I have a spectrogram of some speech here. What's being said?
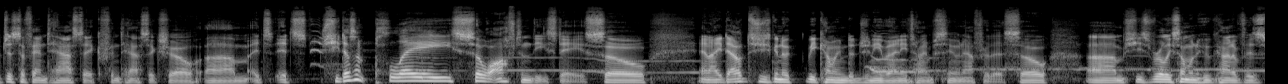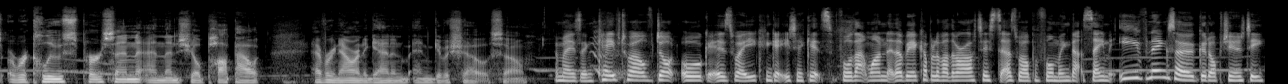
just a fantastic, fantastic show. Um, it's it's she doesn't play so often these days, so and I doubt she's going to be coming to Geneva anytime soon after this. So um, she's really someone who kind of is a recluse person, and then she'll pop out every now and again and, and give a show. So Amazing. Cave12.org is where you can get your tickets for that one. There'll be a couple of other artists as well performing that same evening. So, a good opportunity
